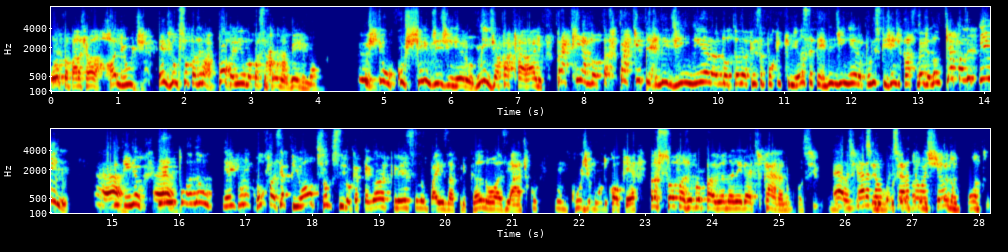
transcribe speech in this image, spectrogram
Outra parada chamada Hollywood. Eles não precisam fazer uma porra nenhuma para se promover, irmão. Eles têm o cu cheio de dinheiro, mídia pra caralho. Pra que adotar? Pra que perder dinheiro adotando a criança? Porque criança é perder dinheiro. É por isso que gente de classe média não quer fazer filho. É, entendeu? É. E aí, pô, não. E aí vamos, vamos fazer a pior opção possível, que é pegar uma criança num país africano ou asiático, num cu de mundo qualquer, pra só fazer propaganda negativa. Cara, não consigo. Não é, consigo. os caras estão. Estão achando. Num ponto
